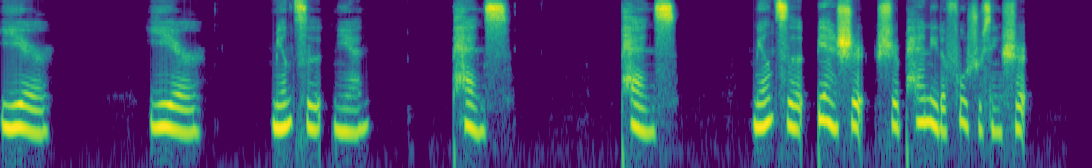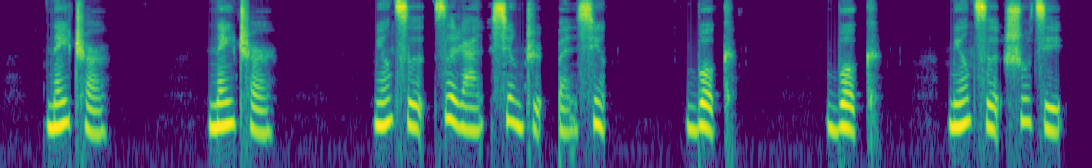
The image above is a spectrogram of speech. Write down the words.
Year，year，名词年。Pence，pence，名词便是是 penny 的复数形式。Nature，nature，名词自然、性质、本性。Book，book，名词书籍。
